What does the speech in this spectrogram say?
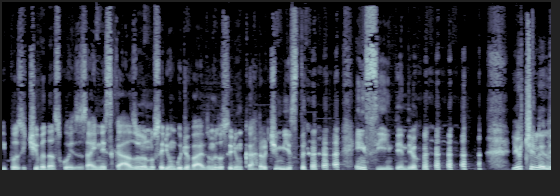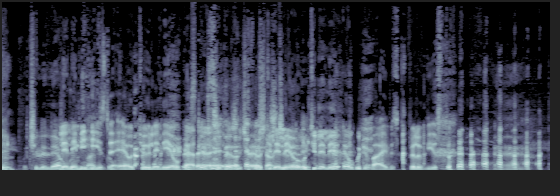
e positiva das coisas. Aí, nesse caso, eu não seria um good vibes, mas eu seria um cara otimista em si, entendeu? e o Tilele? O Tilele é o me irrita. Do... É, o Tilele é o cara... É, é, o, Tilele, o Tilele é o good vibes, pelo visto. É,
